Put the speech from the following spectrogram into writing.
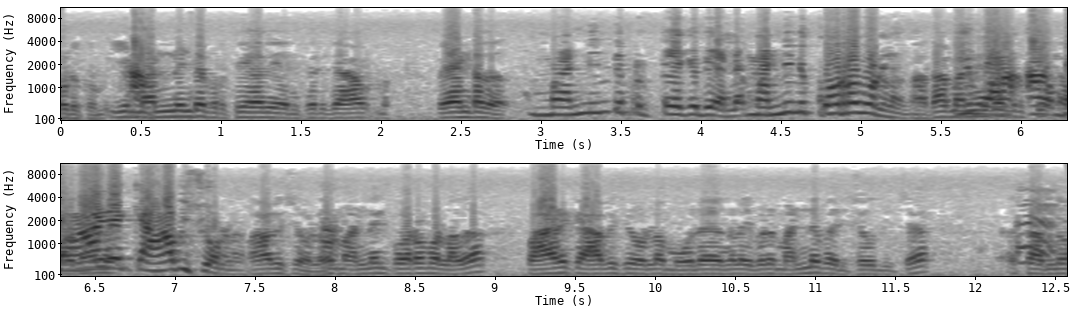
കൊടുക്കും. ഈ മണ്ണിന്റെ പ്രത്യേകത അനുസരിച്ച് ആ വേണ്ടത്. മണ്ണിന്റെ പ്രത്യേകതയല്ല മണ്ണിന് കുറവുള്ളത്. അതാ വാഴയ്ക്ക് ആവശ്യമുള്ളത്. ആവശ്യമുള്ളത്. മണ്ണിന് കുറവുള്ളത് വാഴയ്ക്ക് ആവശ്യമുള്ള മൂലകങ്ങൾ ഇവിടെ മണ്ണ് പരിശോധിച്ച് തന്നു.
